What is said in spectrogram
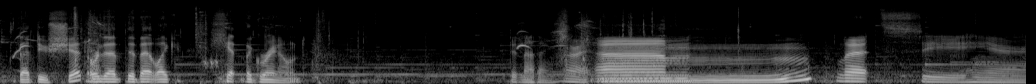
Did that do shit? Or did that, did that like hit the ground? Did nothing. All right. Um, Mm, let's see here.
